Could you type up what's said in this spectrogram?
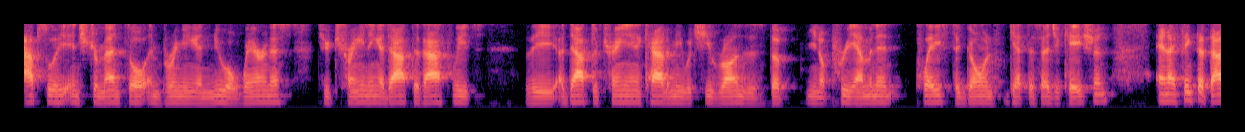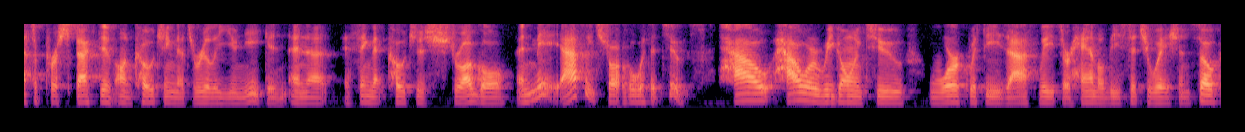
absolutely instrumental in bringing a new awareness to training adaptive athletes. The Adaptive Training Academy, which he runs, is the you know preeminent place to go and get this education and I think that that's a perspective on coaching that's really unique and, and a, a, thing that coaches struggle and me, athletes struggle with it too. How, how are we going to work with these athletes or handle these situations? So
